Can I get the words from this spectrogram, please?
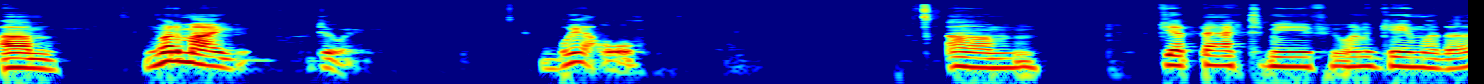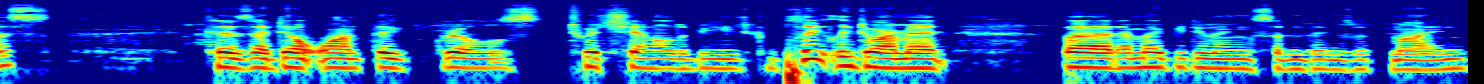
Um, what am I doing? Well, um, get back to me if you want to game with us because I don't want the Grills Twitch channel to be completely dormant, but I might be doing some things with mine.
